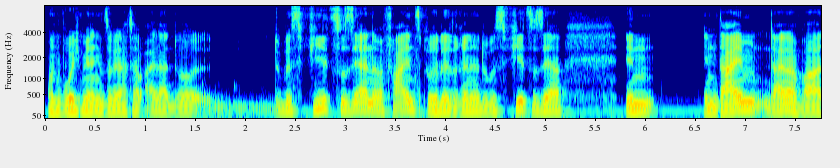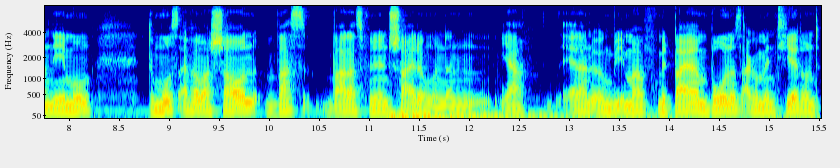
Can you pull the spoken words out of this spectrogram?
Und wo ich mir so gedacht habe, Alter, du, du bist viel zu sehr in der Vereinsbrille drin, du bist viel zu sehr in, in deinem, deiner Wahrnehmung, du musst einfach mal schauen, was war das für eine Entscheidung. Und dann, ja, er dann irgendwie immer mit Bayern-Bonus argumentiert und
